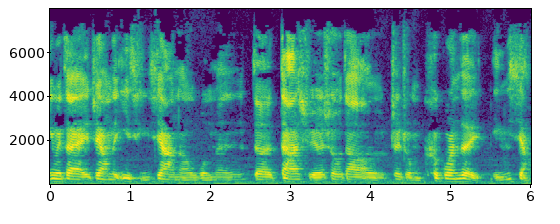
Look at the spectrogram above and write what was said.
因为在这样的疫情下呢，我们的大学受到这种客观的影响，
